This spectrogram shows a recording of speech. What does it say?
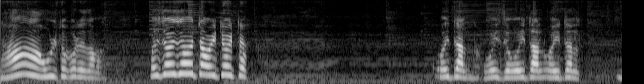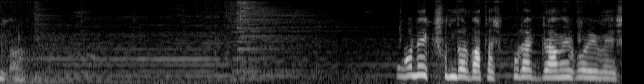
না উল্টো পড়ে যাওয়া ওই যে ওই যে ওইটা ওইটা ওইটা। ওই ডাল না ওই যে ওই ডাল ওই ডাল। অনেক সুন্দর বাতাস পুরা গ্রামের পরিবেশ।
